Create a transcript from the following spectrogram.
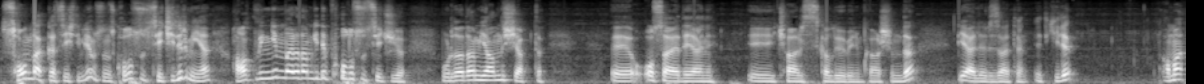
son dakika seçti biliyor musunuz? Colossus seçilir mi ya? Hulkling'im var adam gidip Colossus seçiyor. Burada adam yanlış yaptı. Ee, o sayede yani e, çaresiz kalıyor benim karşımda. Diğerleri zaten etkili. Ama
